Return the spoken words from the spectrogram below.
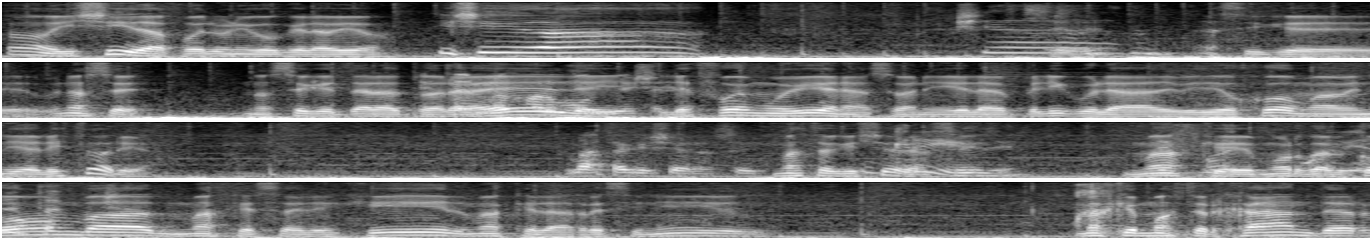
No, Ishida fue el único que la vio. ¡Ishida! Así que, no sé. No sé qué tal actuará él. Le, fue muy bien a Sony. Es la película de videojuegos más vendida de la historia. Más taquillero, sí. Más taquillera, sí. Más que Mortal Kombat, más que Silent Hill, más que la Resident Evil, más que Monster Hunter.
